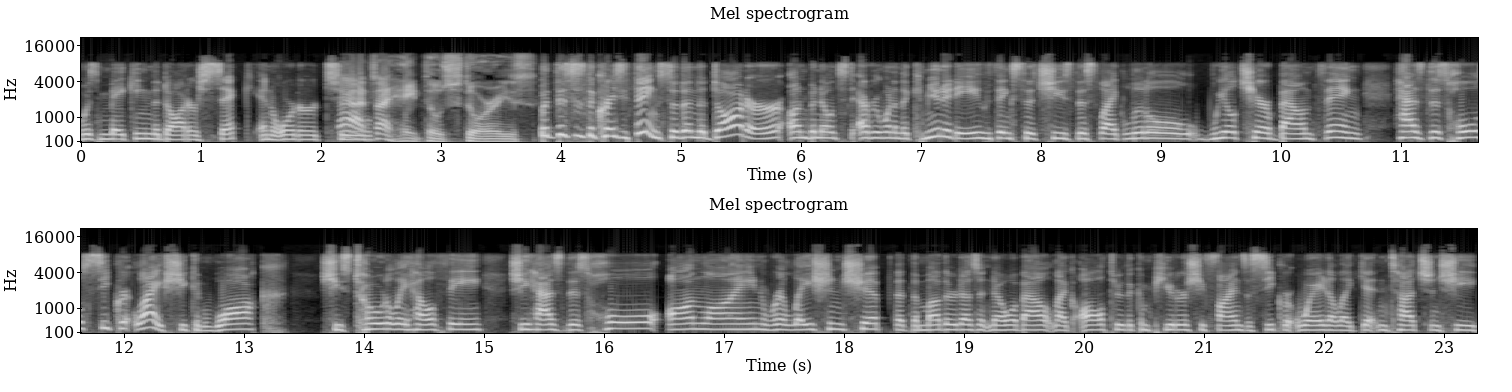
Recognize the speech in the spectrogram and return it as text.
was making the daughter sick in order to. That's, I hate those stories. But this is the crazy thing. So then the daughter, unbeknownst to everyone in the community who thinks that she's this like little wheelchair bound thing, has this whole secret life. She can walk. She's totally healthy. She has this whole online relationship that the mother doesn't know about. Like all through the computer, she finds a secret way to like get in touch and she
